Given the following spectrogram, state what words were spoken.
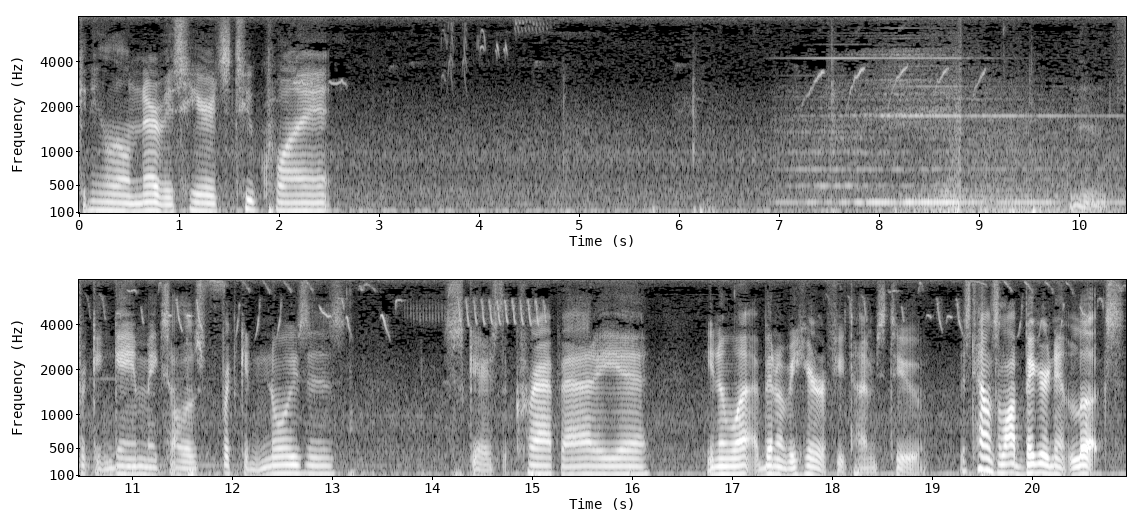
getting a little nervous here. It's too quiet. Freaking game makes all those freaking noises. Scares the crap out of you. You know what? I've been over here a few times too. This town's a lot bigger than it looks.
